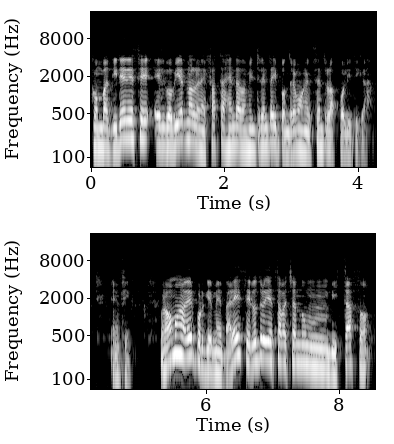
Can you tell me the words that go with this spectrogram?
combatiré desde el gobierno la nefasta Agenda 2030 y pondremos en el centro las políticas. En fin, bueno, vamos a ver porque me parece, el otro día estaba echando un vistazo,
